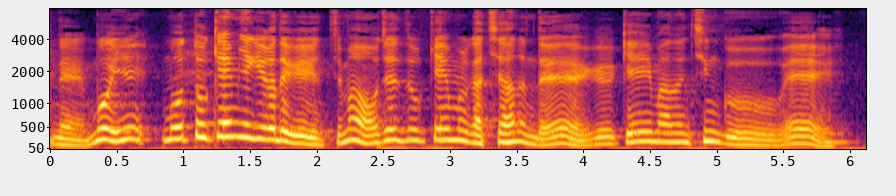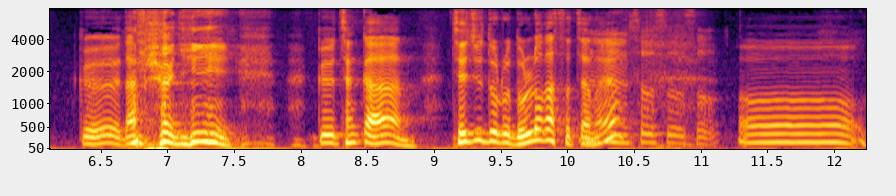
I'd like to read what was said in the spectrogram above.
네, 뭐, 이, 뭐, 또 게임 얘기가 되겠지만, 어제도 게임을 같이 하는데, 그 게임하는 친구의 그 남편이, 그 잠깐, 제주도로 놀러 う 갔었잖아요? んそうそうそう。 어,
